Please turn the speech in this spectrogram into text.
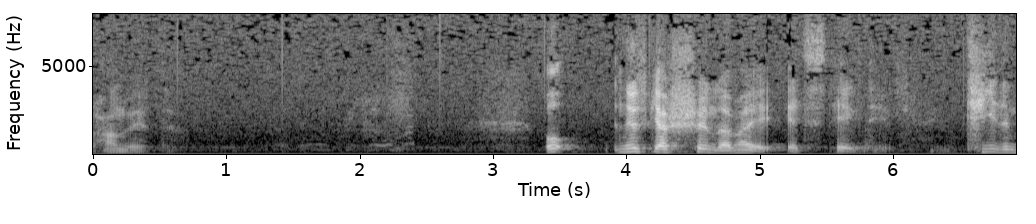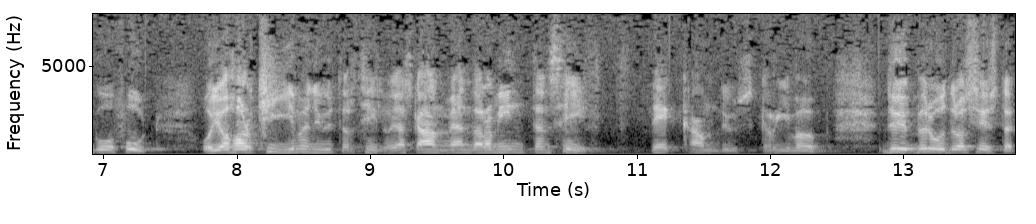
Han vet det. Och nu ska jag skynda mig ett steg till. Tiden går fort och jag har tio minuter till och jag ska använda dem intensivt. Det kan du skriva upp. Du broder och syster,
